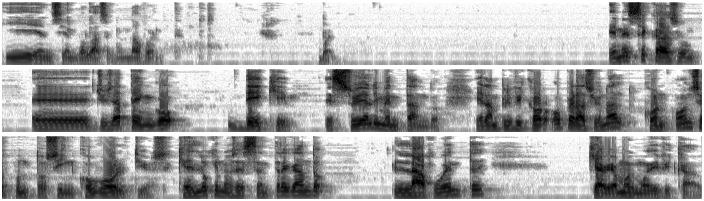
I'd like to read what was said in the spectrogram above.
y enciendo la segunda fuente. Bueno, en este caso eh, yo ya tengo de que estoy alimentando el amplificador operacional con 11.5 voltios, que es lo que nos está entregando la fuente que habíamos modificado.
